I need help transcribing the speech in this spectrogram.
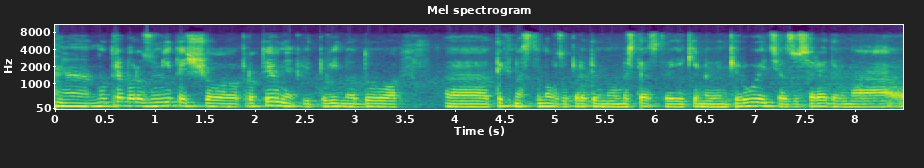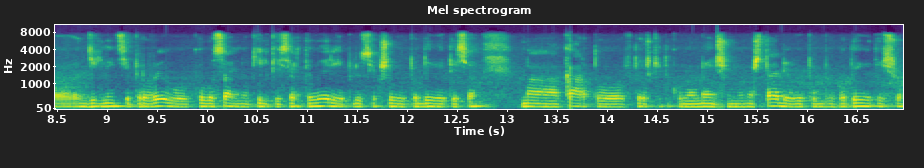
Е, Ну, треба розуміти, що противник відповідно до тих настанов з оперативного мистецтва, якими він керується, зосередив на е, дільниці прориву колосальну кількість артилерії. Плюс, якщо ви подивитеся на карту в трошки такому меншому масштабі, ви подивитеся, що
